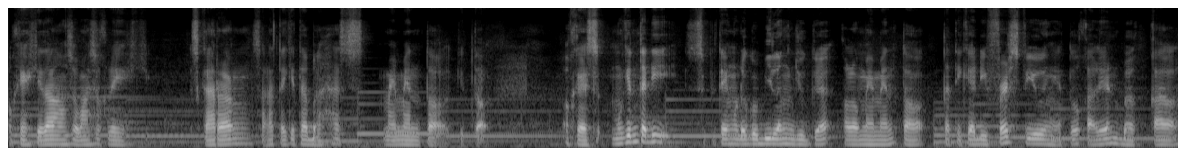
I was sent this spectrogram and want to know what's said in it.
oke okay, kita langsung masuk nih. Sekarang saatnya kita bahas Memento gitu. Oke, okay, mungkin tadi seperti yang udah gue bilang juga, kalau Memento, ketika di first viewing itu kalian bakal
